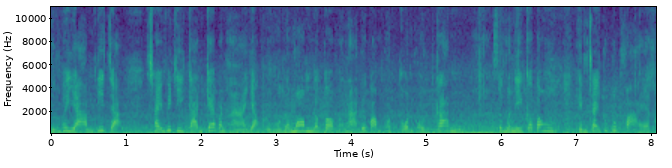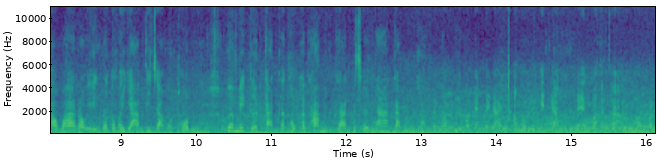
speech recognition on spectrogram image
ถึงพยายามที่จะใช้วิธีการแก้ปัญหาอย่างละมุนละม่อม แล้วก็ปัญหาด้วยความอดทนอดกลั้น ซึ่งวันนี้ก็ต้องเห็นใจทุก ๆ ฝ่ายอะค่ะว่าเราเองเราต้องพยายามที่จะอดทน เพื่อไม่เกิดการกระทบกระทั่งหรือการเผชิญหน้ากันค่ะก็คือก็เป็นไปได้ค่ะว่ามีเหตุการณ์รุนแรงก็อาจจะต้องประกา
